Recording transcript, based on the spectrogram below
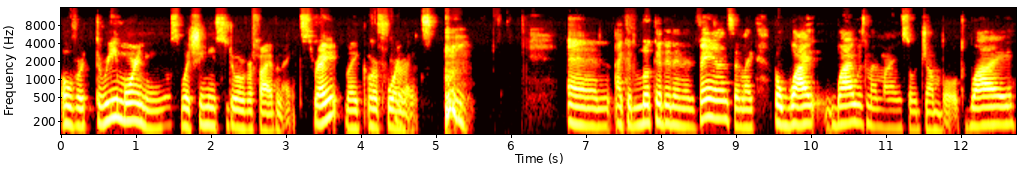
over three mornings what she needs to do over five nights right? Like or four Correct. nights and I could look at it in advance and like, but why why was my mind so jumbled? Why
